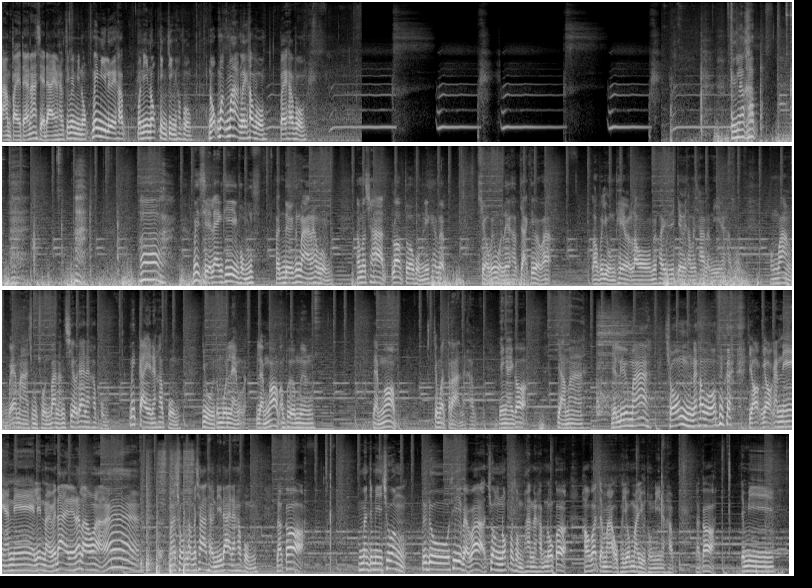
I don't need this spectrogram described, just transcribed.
ตามไปแต่น่าเสียดายนะครับ ที่ไม่มีนกไม่มีเลยครับ วันนี้นกจริง ๆ ครับผม นกมากๆเลยครับผมไปครับผมถึงแล้วครับ ไม่เสียแรงที่ผมเดินขึ้นมานะครับผม ธรรมชาติรอบตัวผมนี่แค่แบบเขียวไปหมดเลยครับ จากที่แบบว่า เราไปอยู่กรุงเทพเราไม่ค่อยได้เจอธรรมชาติแบบนี้นะครับผมว่างๆแวะมาชุมชนบ้านน้ำเชี่ยวได้นะครับผมไม่ไกลนะครับผมอยู่ตำบลแหลมแหลมงอบอำเภอเมือง แหลมงอบจังหวัดตราดนะครับ ยังไงก็อย่ามาอย่าลืมมา ชมนะครับผม หยอกหยอกกันแน่อันแน่เล่นหน่อยไม่ได้เลยนะเราอะมาชมธรรมชาติแถวนี้ได้นะครับผม แล้วก็มันจะมีช่วงฤดูที่แบบว่าช่วงนกผสมพันธุ์นะครับ นกก็เขาก็จะมาอพยพมาอยู่ตรงนี้นะครับ แล้วก็จะมี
